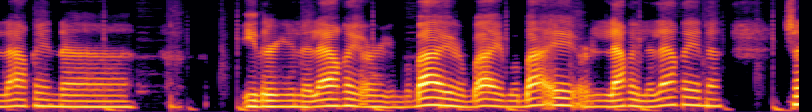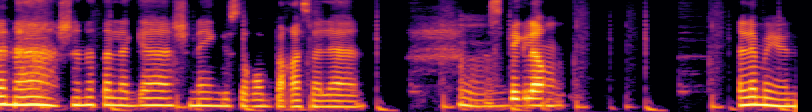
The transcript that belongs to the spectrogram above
lalaki na, either yung lalaki or yung babae or babae, babae or lalaki, lalaki na siya na, siya na talaga, siya na yung gusto kong pakasalan. Mhm. Tapos biglang, alam mo yun,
